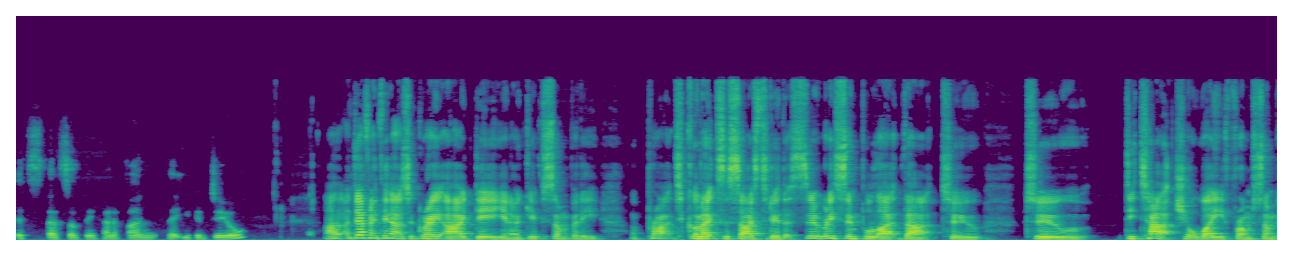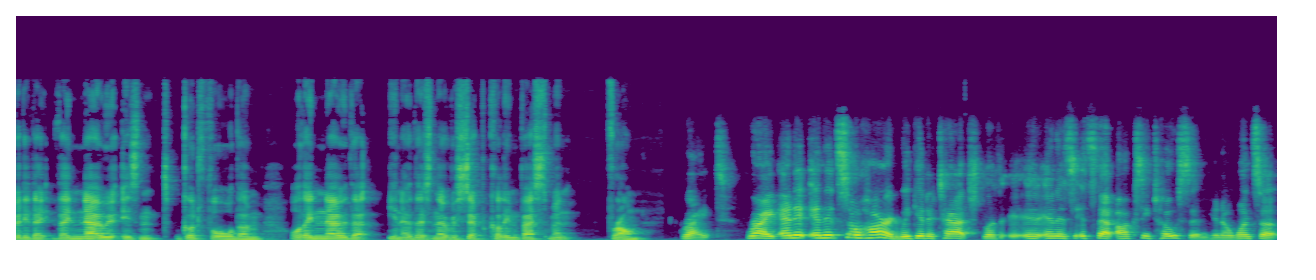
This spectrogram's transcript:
it's that's something kind of fun that you could do. I definitely think that's a great idea. You know, give somebody a practical exercise to do that's really simple like that to to detach away from somebody that they know isn't good for them, or they know that you know there's no reciprocal investment from. Right, right, and it and it's so hard. We get attached, and it's it's that oxytocin. You know, once a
